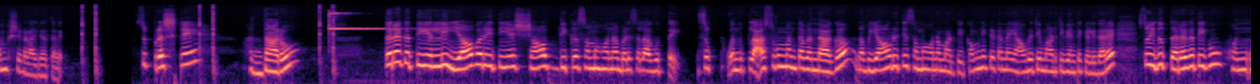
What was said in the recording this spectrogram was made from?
ಅಂಶಗಳಾಗಿರ್ತವೆ ಸೊ, ಪ್ರಶ್ನೆ ಹದಿನಾರು. ತರಗತಿಯಲ್ಲಿ ಯಾವ ರೀತಿಯ ಶಾಬ್ದಿಕ ಸಂವಹನ ಬಳಸಲಾಗುತ್ತೆ? ಸೊ ಒಂದು ಕ್ಲಾಸ್ ರೂಮ್ ಅಂತ ಬಂದಾಗ ನಾವು ಯಾವ ರೀತಿ ಸಂವಹನ ಮಾಡ್ತೀವಿ ಕಮ್ಯುನಿಕೇಟನ್ನು ಯಾವ ರೀತಿ ಮಾಡ್ತೀವಿ ಅಂತ ಕೇಳಿದ್ದಾರೆ. ಸೊ ಇದು ತರಗತಿಗೂ ಹೊಂದ್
